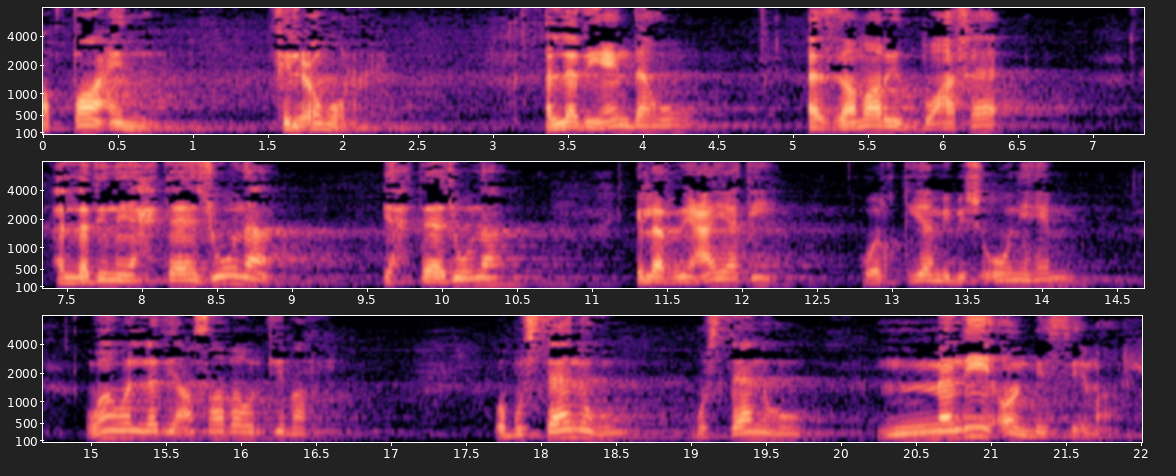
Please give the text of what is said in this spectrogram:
الطاعن في العمر الذي عنده الذمار الضعفاء الذين يحتاجون يحتاجون إلى الرعاية والقيام بشؤونهم وهو الذي أصابه الكبر. وبستانه بستانه مليء بالثمار.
